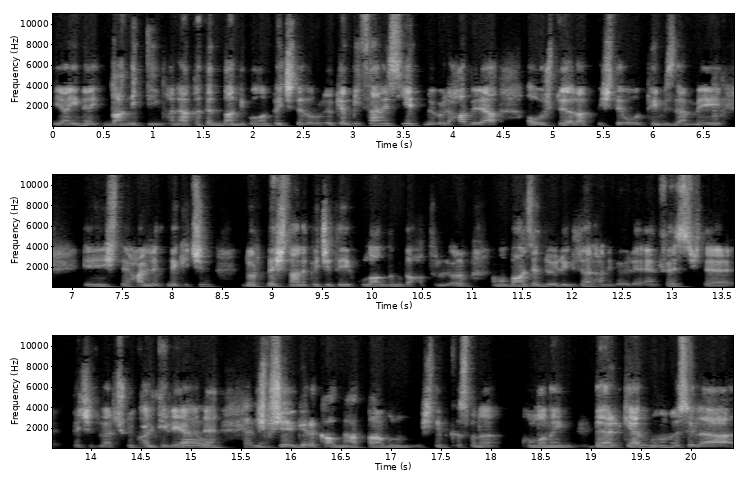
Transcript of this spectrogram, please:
ya yine dandik diyeyim. Hani hakikaten dandik olan peçeteler oluyorken bir tanesi yetmiyor. Böyle habire avuçlayarak işte o temizlenmeyi e, işte halletmek için 4-5 tane peçeteyi kullandığımı da hatırlıyorum. Ama bazen de öyle güzel hani böyle enfes işte peçeteler çıkıyor kaliteli yani. Oo, tabii. Hiçbir şeye gerek kalmıyor. Hatta bunun işte bir kısmını kullanayım derken bunu mesela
